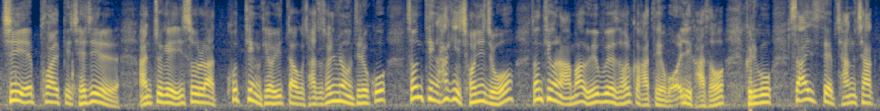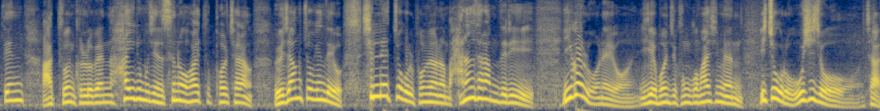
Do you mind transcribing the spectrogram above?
GFRP 재질 안쪽에 이솔라 코팅 되어 있다고 자주 설명을 드렸고 썬팅 하기 전 이죠. 썬팅은 아마 외부에서 할 것 같아요. 멀리 가서 그리고 사이드 스텝 장착된 아트원 글로벤 하이리무진 snow white pearl 차량 외장 쪽인데요. 실내 쪽을 보면은 많은 사람들이 이걸 원해요. 이게 뭔지 궁금하시면 이쪽으로 오시죠. 자,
